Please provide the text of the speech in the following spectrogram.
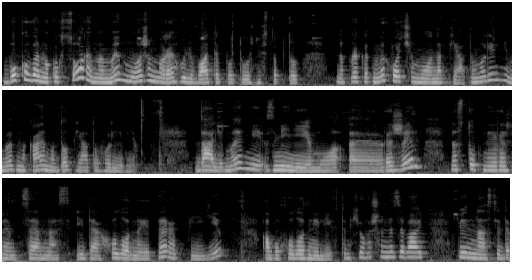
Боковими курсорами ми можемо регулювати потужність. Тобто, наприклад, ми хочемо на п'ятому рівні, ми вмикаємо до п'ятого рівня. Далі ми змінюємо е, режим. Наступний режим це в нас іде холодної терапії або холодний ліфтинг, його ще називають. Він у нас іде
